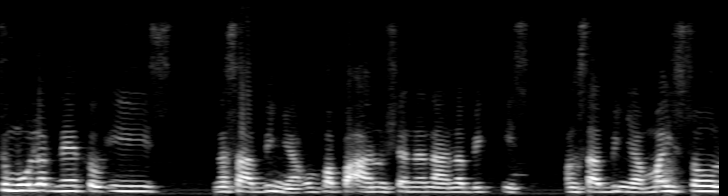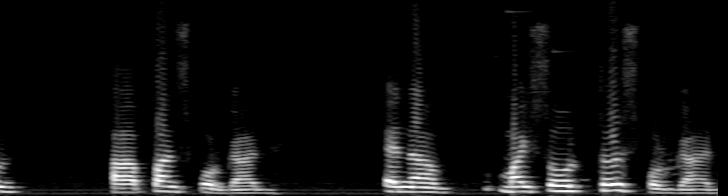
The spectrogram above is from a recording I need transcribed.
sumulat nito is nasabi niya kung paano siya nananabik is ang sabi niya my soul uh, pants for God and uh, my soul thirsts for God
